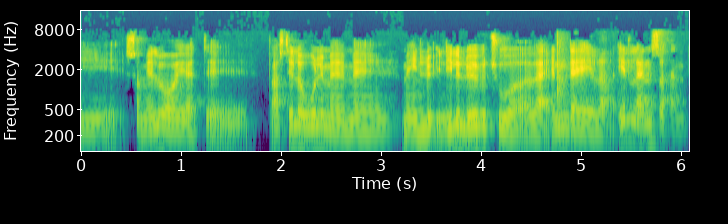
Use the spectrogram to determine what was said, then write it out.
i, som 11-årig, at øh, bare stille og roligt med, med, med en, en lille løbetur hver anden dag, eller et eller andet, så han,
